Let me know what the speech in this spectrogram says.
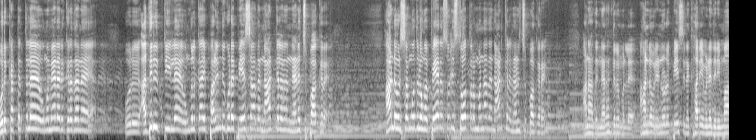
ஒரு கட்டத்தில் உங்கள் மேலே இருக்கிறதான ஒரு அதிருப்தியில் உங்களுக்காய் பரிந்து கூட பேசாத நாட்களை நான் நினச்சி பார்க்குறேன். ஆண்டவர் சமூகத்தில் உங்கள் பேரை சொல்லி ஸ்தோத்திரம் பண்ணாத நாட்களை நினச்சி பார்க்குறேன். ஆனால் அது நிரந்தரம் இல்லை. ஆண்டவர் என்னோட பேசின காரியம் என்ன தெரியுமா?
